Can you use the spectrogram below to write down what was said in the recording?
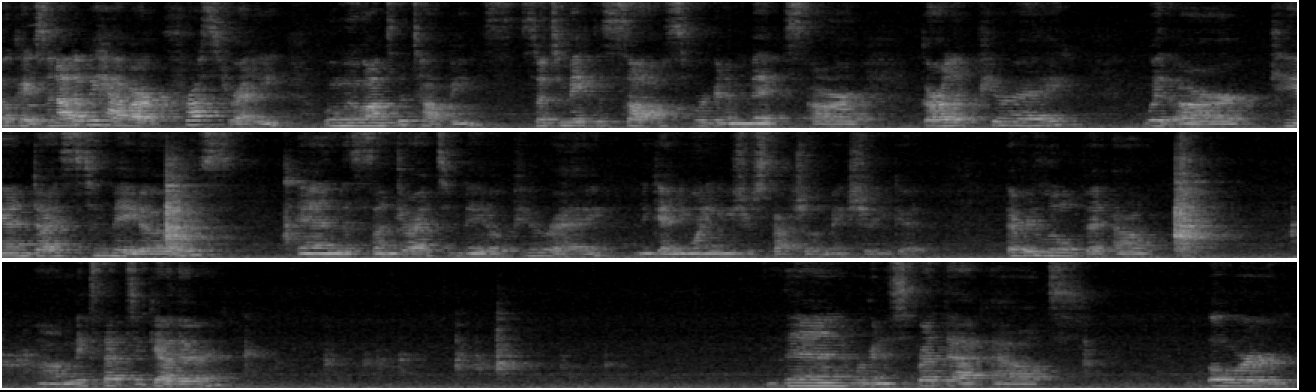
Okay, so now that we have our crust ready, we'll move on to the toppings. So to make the sauce, we're gonna mix our garlic puree with our canned diced tomatoes and the sun-dried tomato puree. And again, you wanna use your spatula to make sure you get every little bit out. Um, mix that together. Then we're gonna spread that out over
